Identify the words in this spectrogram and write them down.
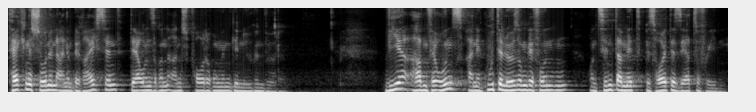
technisch schon in einem Bereich sind, der unseren Anforderungen genügen würde. Wir haben für uns eine gute Lösung gefunden und sind damit bis heute sehr zufrieden.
